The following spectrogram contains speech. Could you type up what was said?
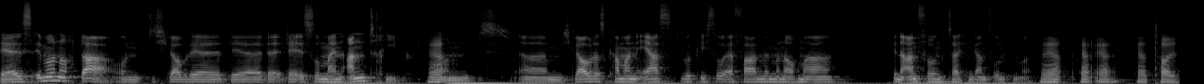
der ist immer noch da. Und ich glaube, der, der, der, der ist so mein Antrieb. Ja. Und ähm, ich glaube, das kann man erst wirklich so erfahren, wenn man auch mal in Anführungszeichen ganz unten war. Ja, ja, ja, ja, toll.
